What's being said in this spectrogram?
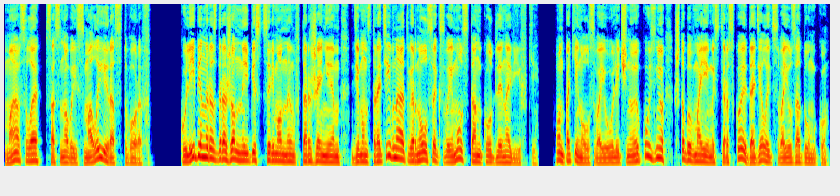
масла, сосновой смолы и растворов. Кулибин, раздраженный бесцеремонным вторжением, демонстративно отвернулся к своему станку для навивки. Он покинул свою уличную кузню, чтобы в моей мастерской доделать свою задумку.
